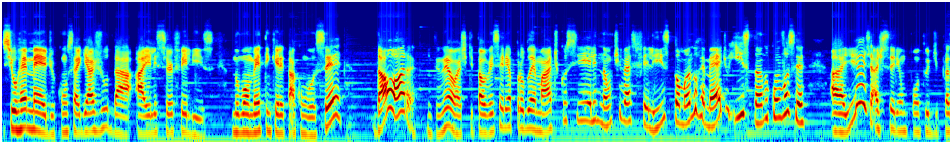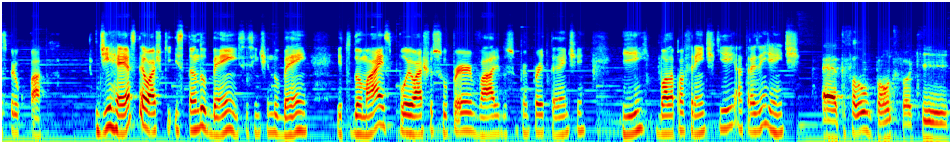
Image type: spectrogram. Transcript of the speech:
se o remédio consegue ajudar a ele ser feliz no momento em que ele tá com você, da hora, entendeu? Acho que talvez seria problemático se ele não tivesse feliz tomando o remédio e estando com você. Aí acho que seria um ponto de para se preocupar. De resto, eu acho que estando bem, se sentindo bem e tudo mais, pô, eu acho super válido, super importante. E bola pra frente que atrás vem gente. É, tu falou um ponto, pô, que,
